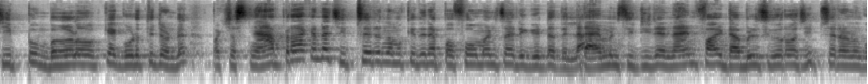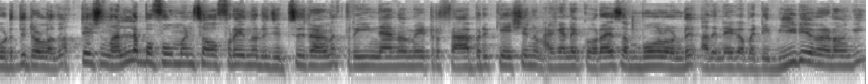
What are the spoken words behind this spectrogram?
ചിപ്പും ബഹളവും ഒക്കെ കൊടുത്തിട്ടുണ്ട്. പക്ഷേ സ്നാപ്ഡ്രാഗന്റെ ചിപ്സെറ്റ് നമുക്ക് ഇതിന്റെ പെർഫോമൻസ് ആയിട്ട് കിട്ടത്തില്ല. Dimensity nine five double zero chipset ആണ് കൊടുത്തിട്ടുള്ളത്. അത്യാവശ്യം നല്ല പെർഫോമൻസ് ഓഫർ ചെയ്യുന്ന ഒരു ചിപ്സെറ്റ് ആണ് ത്രീ നാനോമീറ്റർ ഫാബ്രിക്കേഷനും അങ്ങനെ കുറേ സംഭവങ്ങളുണ്ട്. അതിനെയൊക്കെ പറ്റി വീഡിയോ വേണമെങ്കിൽ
